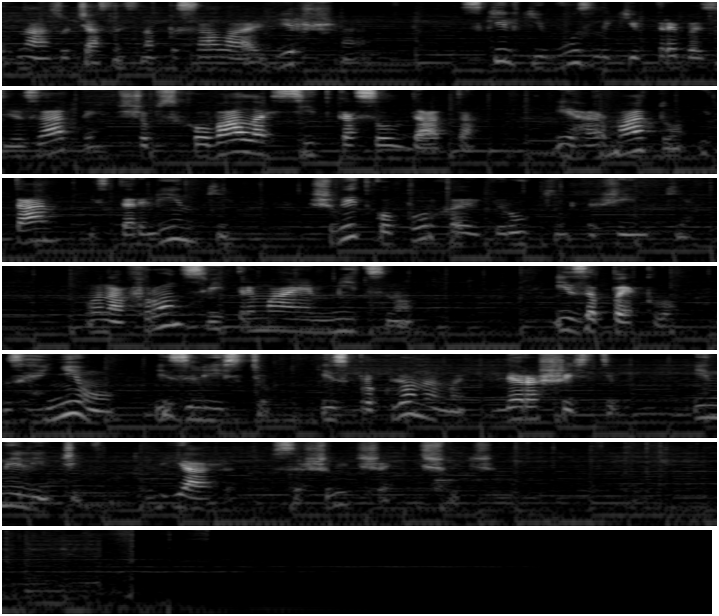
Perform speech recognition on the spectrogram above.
Одна з учасниць написала вірш, е, скільки вузликів треба зв'язати, щоб сховала сітка солдата, і гармату, і танк, і старлінки, швидко пурхають руки жінки. Вона фронт свій тримає міцно і запекло, з гніву і злістю, і з прокльонами для рашистів, і не лічить, в'яже все швидше і швидше.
